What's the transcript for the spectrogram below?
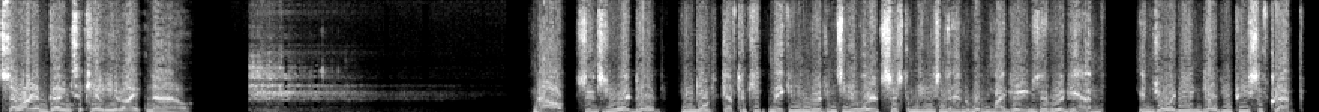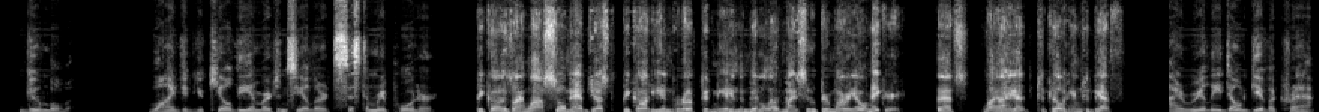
So I am going to kill you right now. Now, since you are dead, you don't have to keep making emergency alert system uses and ruin my games ever again. Enjoy being dead you piece of crap. Goombulb. Why did you kill the emergency alert system reporter? Because I was so mad just because he interrupted me in the middle of my Super Mario Maker. That's why I had to kill him to death. I really don't give a crap.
